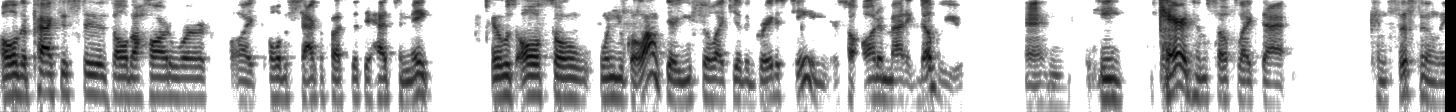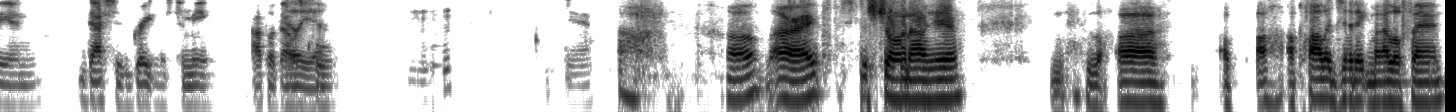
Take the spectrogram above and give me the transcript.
all the practices, all the hard work, like all the sacrifice that they had to make. It was also when you go out there, you feel like you're the greatest team. It's an automatic W. And he carried himself like that consistently. And that's just greatness to me. I thought that Hell was yeah. cool. Mhm. Yeah. Oh, all right. Just showing out here. Uh, a, a, apologetic Melo fan.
